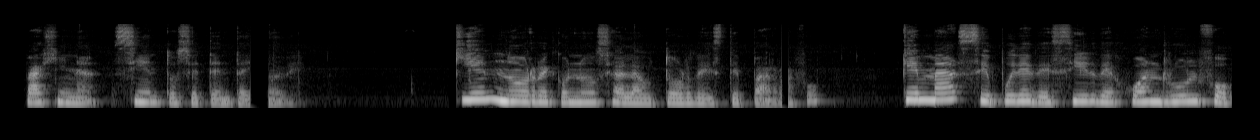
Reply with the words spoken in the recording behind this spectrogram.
página 179. ¿Quién no reconoce al autor de este párrafo? ¿Qué más se puede decir de Juan Rulfo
